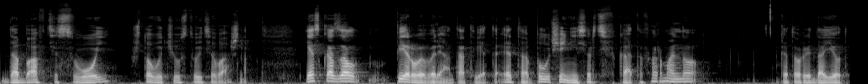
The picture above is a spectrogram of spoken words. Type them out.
добавьте свой, что вы чувствуете важно. Я сказал первый вариант ответа. Это получение сертификата формального, который дает,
